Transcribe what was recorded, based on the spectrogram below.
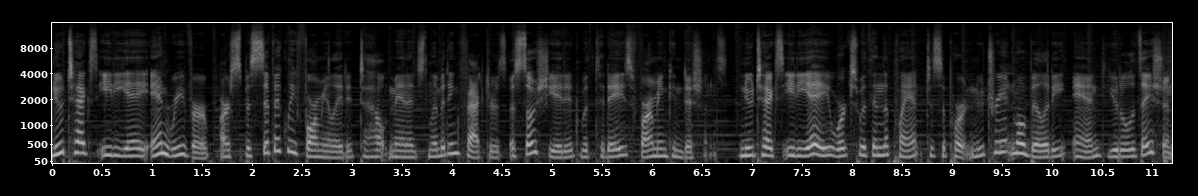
Nutex EDA and Reverb are specifically formulated to help manage limiting factors associated with today's farming conditions. Nutex EDA works within the plant to support nutrient mobility and utilization.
